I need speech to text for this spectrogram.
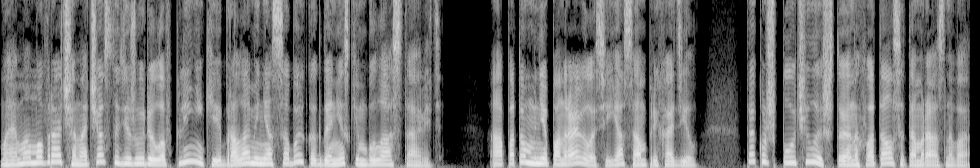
Моя мама врач, она часто дежурила в клинике и брала меня с собой, когда не с кем было оставить. А потом мне понравилось, и я сам приходил. Так уж получилось, что я нахватался там разного.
